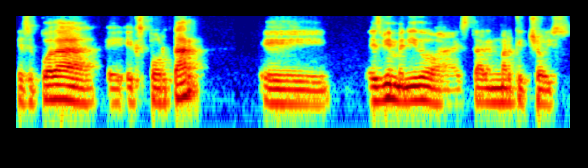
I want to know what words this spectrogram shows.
que se pueda eh, exportar, eh, es bienvenido a estar en Market Choice.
